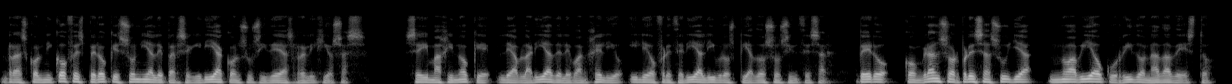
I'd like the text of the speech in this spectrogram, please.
Raskolnikov esperó que Sonia le perseguiría con sus ideas religiosas. Se imaginó que le hablaría del Evangelio y le ofrecería libros piadosos sin cesar. Pero, con gran sorpresa suya, no había ocurrido nada de esto.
